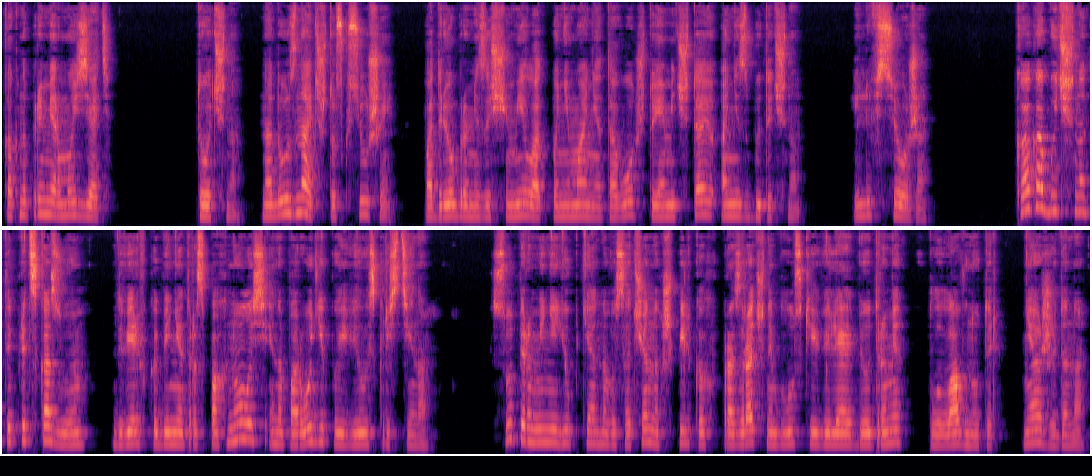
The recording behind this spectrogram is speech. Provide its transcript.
как, например, мой зять. Точно, надо узнать, что с Ксюшей. Под ребрами защемило от понимания того, что я мечтаю о несбыточном. Или все же? Как обычно, ты предсказуем, Дверь в кабинет распахнулась, и на пороге появилась Кристина. Супер-мини-юбке на высоченных шпильках в прозрачной блузке, виляя бедрами, плыла внутрь. Неожиданно.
